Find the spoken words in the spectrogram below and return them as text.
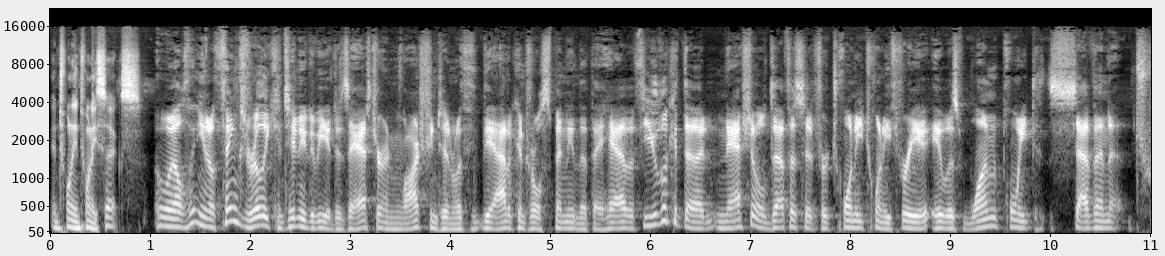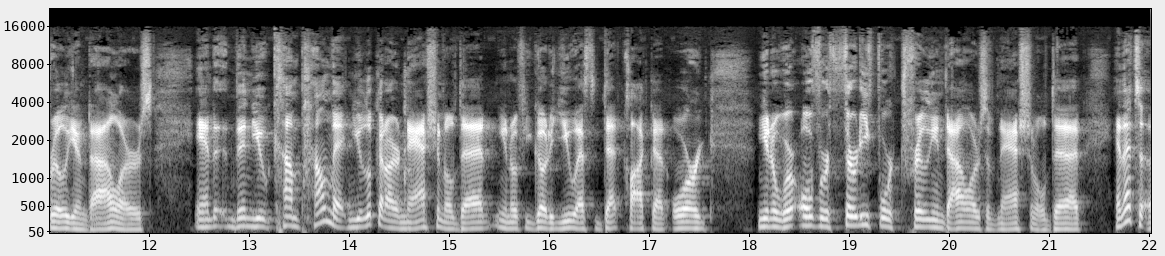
in 2026? Well, you know, things really continue to be a disaster in Washington with the out of control spending that they have. If you look at the national deficit for 2023, it was 1.7 trillion dollars. And then you compound that and you look at our national debt, you know, if you go to usdebtclock.org, you know, we're over $34 trillion of national debt. And that's a,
